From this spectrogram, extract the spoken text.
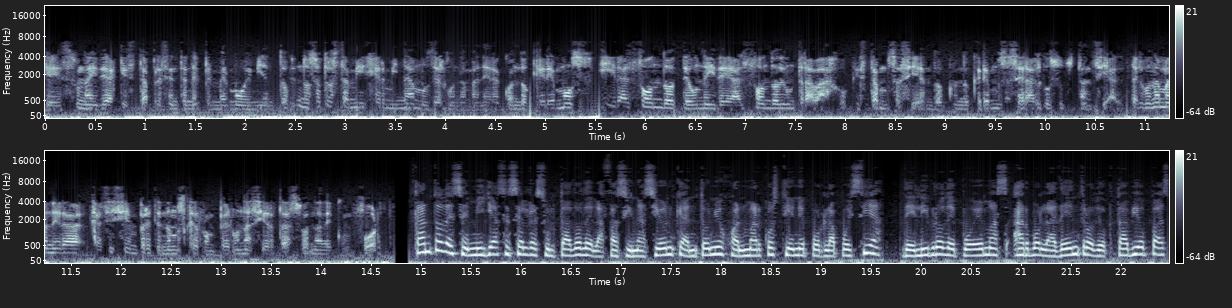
que es una idea que está presente en el primer movimiento. Nosotros también germinamos de alguna manera cuando queremos ir al fondo de una idea, al fondo de un trabajo que estamos haciendo, cuando queremos hacer algo sustancial. De alguna manera casi siempre tenemos que romper una cierta zona de confort. Canto de Semillas es el resultado de la fascinación que Antonio Juan Marcos tiene por la poesía. Del libro de poemas Árbol Adentro de Octavio Paz,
